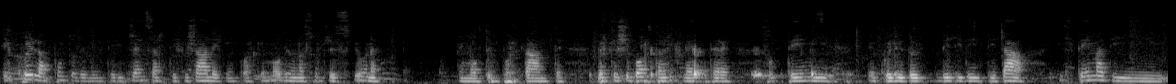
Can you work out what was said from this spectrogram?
e quella appunto dell'intelligenza artificiale che in qualche modo è una suggestione è molto importante perché ci porta a riflettere su temi eh, quelli do- dell'identità, il tema di,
